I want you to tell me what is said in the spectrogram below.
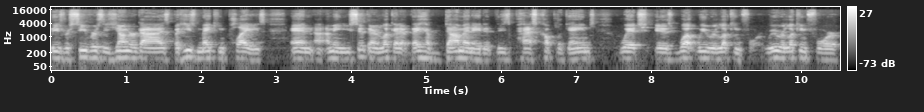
these receivers, these younger guys, but he's making plays. And I mean, you sit there and look at it; they have dominated these past couple of games which is what we were looking for. We were looking for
